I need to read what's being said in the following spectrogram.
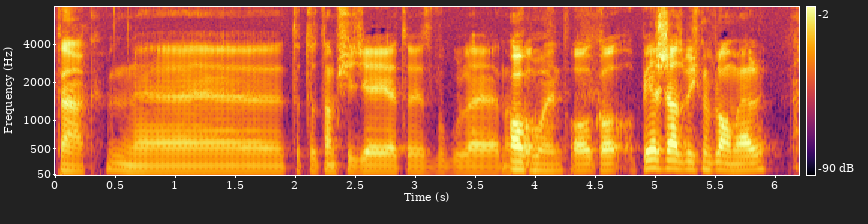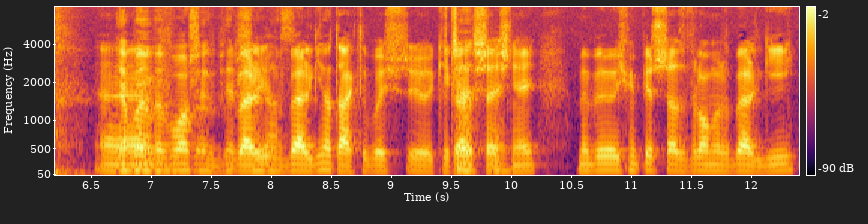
Tak. e, to co tam się dzieje, to jest w ogóle... No, Obłęd. O, o, pierwszy raz byliśmy w Lommel. e, Ja byłem we Włoszech w, pierwszy Bel- raz. w Belgii, no tak, ty byłeś e, kilka lat Wcześniej. My byliśmy pierwszy raz w Lommel w Belgii.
